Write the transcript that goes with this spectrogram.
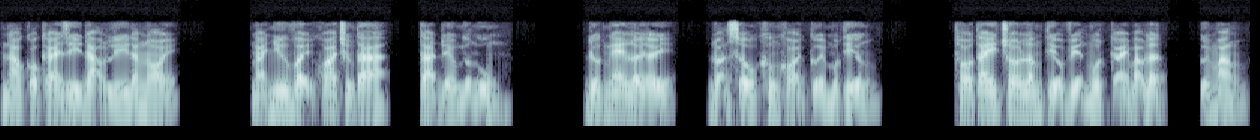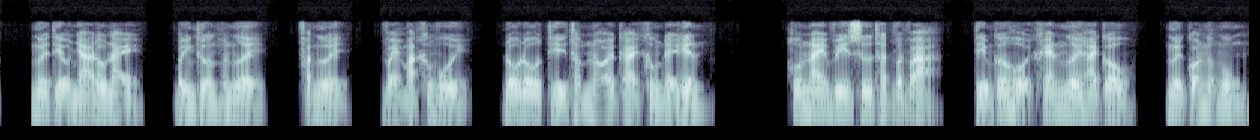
nào có cái gì đạo lý đang nói? Ngại như vậy khoa chúng ta ta đều ngượng ngùng. Được nghe lời ấy, đoạn sầu không khỏi cười một tiếng. Thò tay cho lâm tiểu viện một cái bạo lật, cười mắng, ngươi tiểu nha đầu này, bình thường hơn ngươi phạt ngươi vẻ mặt không vui đô đô thì thầm nói cái không để yên. Hôm nay vi sư thật vất vả tìm cơ hội khen ngươi hai câu ngươi còn ngượng ngùng.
